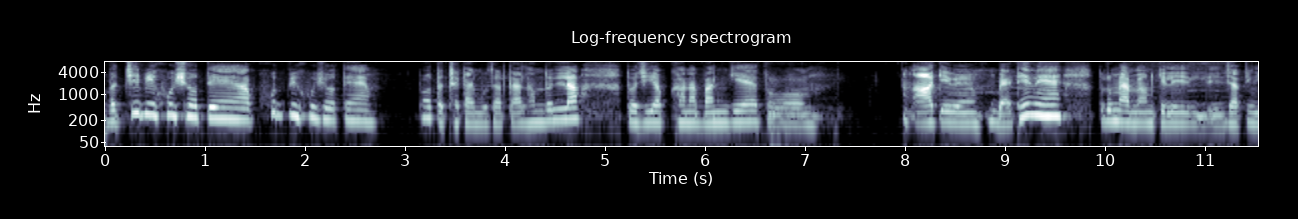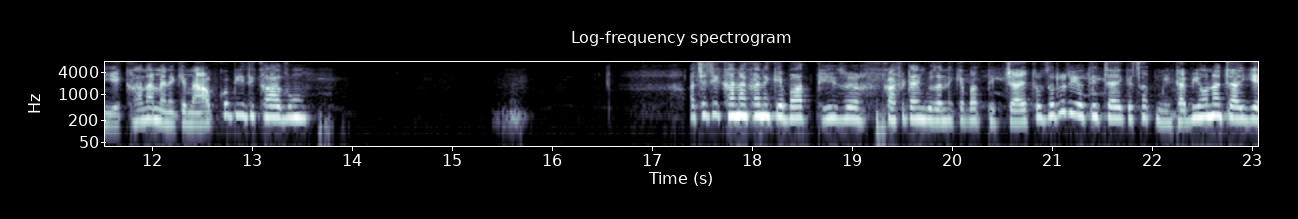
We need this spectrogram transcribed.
बच्चे भी खुश होते हैं, आप खुद भी खुश होते हैं। बहुत अच्छा टाइम गुजरता है अल्हम्दुलिल्लाह तो जी, अब खाना बन गया है तो आके बैठे हुए हैं। तो रूम मैं उनके लिए जाती हूँ ये खाना। मैंने कि मैं आपको भी दिखा दूँ। अच्छा जी, खाना खाने के बाद फिर, काफ़ी टाइम गुजरने के बाद फिर चाय तो ज़रूरी होती है, चाय के साथ मीठा भी होना चाहिए,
